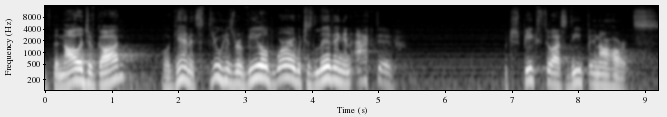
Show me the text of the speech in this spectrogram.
It's the knowledge of God well, again, it's through his revealed word, which is living and active, which speaks to us deep in our hearts.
